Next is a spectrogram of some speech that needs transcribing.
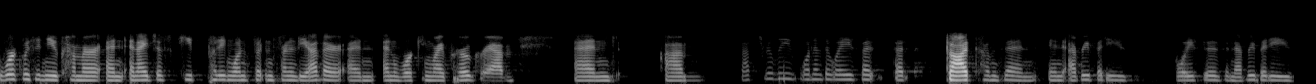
work with a newcomer and and I just keep putting one foot in front of the other and and working my program. And um that's really one of the ways that that God comes in in everybody's voices and everybody's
